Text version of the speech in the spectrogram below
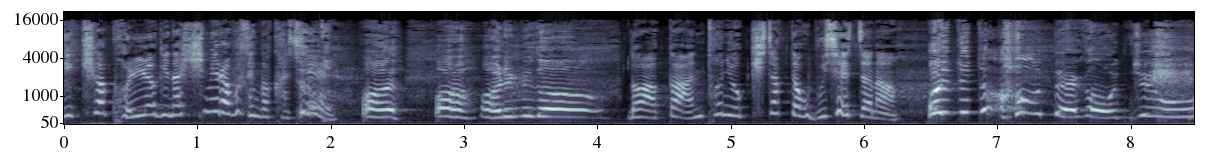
네 키가 권력이나 힘이라고 생각하지? 아, 아, 아닙니다. 너 아까 안토니오 키 작다고 무시했잖아. 아니, 진짜, 아, 내가 언제요?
